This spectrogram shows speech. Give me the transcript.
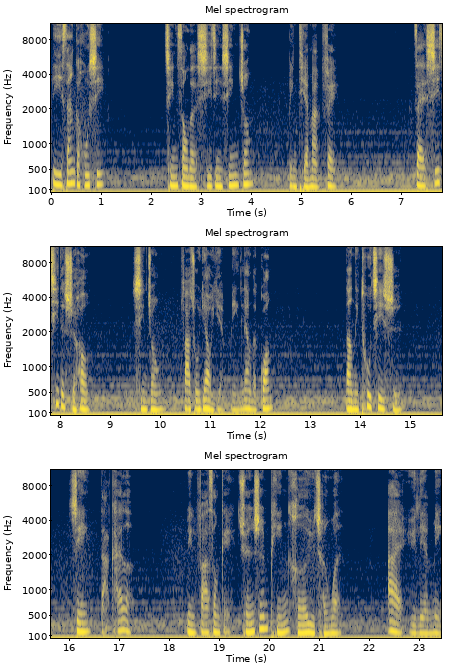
第三个呼吸。轻松的吸进心中，并填满肺。在吸气的时候，心中发出耀眼明亮的光。当你吐气时，心打开了，并发送给全身平和与沉稳、爱与怜悯。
